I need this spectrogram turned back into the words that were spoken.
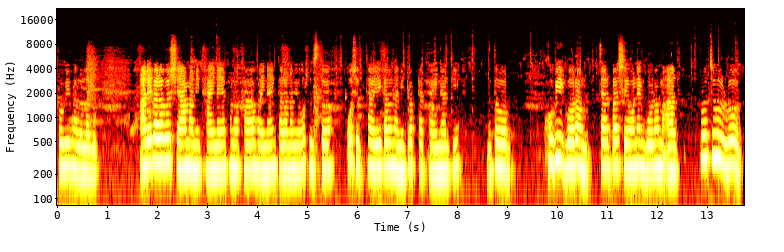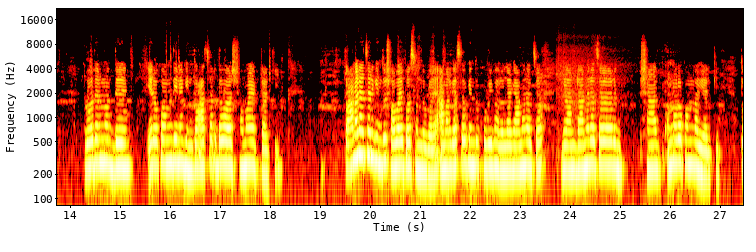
খুবই ভালো লাগে। আর এবার অবশ্যই আম আমি খাই নাই এখনও খাওয়া হয় নাই, কারণ আমি অসুস্থ, ওষুধ খাই, এই কারণে আমি টকটা খাই না আর কি তো খুবই গরম, চারপাশে অনেক গরম আর প্রচুর রোদ। রোদের মধ্যে এরকম দিনে কিন্তু আচার দেওয়ার সময় একটা আর কি। তো আমের আচার কিন্তু সবাই পছন্দ করে। আমার কাছেও কিন্তু খুবই ভালো লাগে আমের আচার। গ্রামটা আমের আচার স্বাদ অন্যরকম লাগে আর কি। তো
